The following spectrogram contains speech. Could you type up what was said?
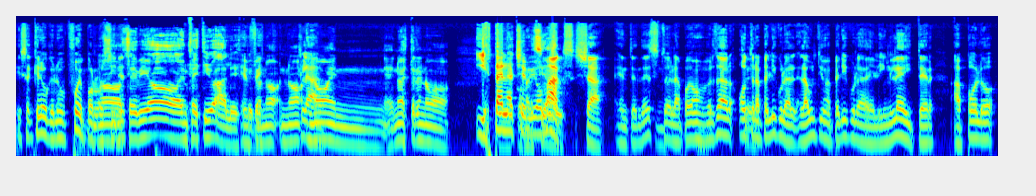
esa creo que no fue por los No, cines se vio en festivales, En pero no, no, claro. no en eh, no estreno. Y está en HBO comercial. Max ya, ¿entendés? Entonces la podemos ver. Otra película, la última película de Linklater, Apolo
